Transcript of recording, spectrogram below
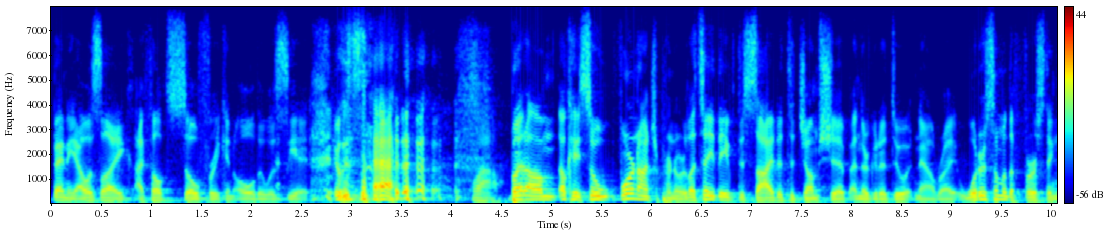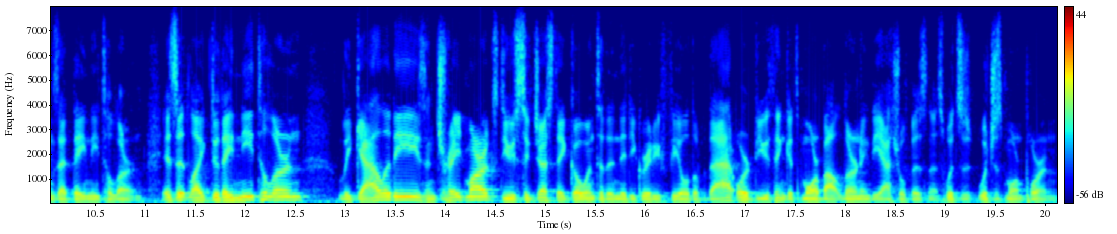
Benny, I was like, I felt so freaking old. It was it was sad. Wow. But um, okay, so for an entrepreneur, let's say they've decided to jump ship and they're gonna do it now, right? What are some of the first things that they need to learn? Is it like, do they need to learn legalities and trademarks? Do you suggest they go into the nitty gritty field of that, or do you think it's more about learning the actual business, which is which is more important?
